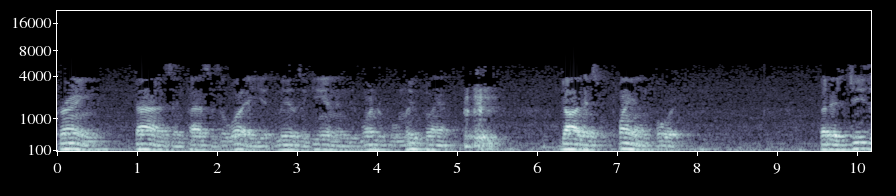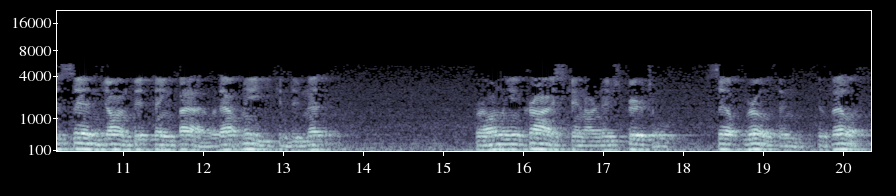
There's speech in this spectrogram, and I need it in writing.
grain dies and passes away, it lives again in the wonderful new plant God has planned for it. But as Jesus said in John 15:5, without me you can do nothing. For only in Christ can our new spiritual self growth and develop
